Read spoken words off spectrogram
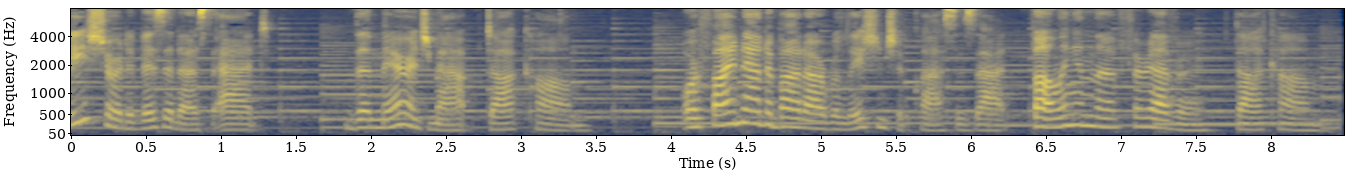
Be sure to visit us at themarriagemap.com or find out about our relationship classes at fallinginloveforever.com.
